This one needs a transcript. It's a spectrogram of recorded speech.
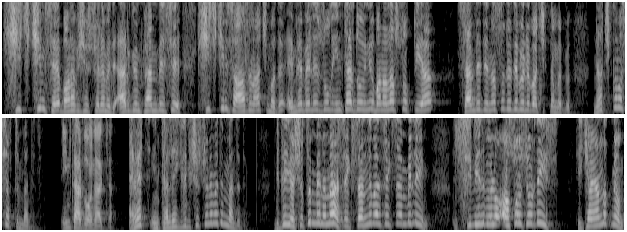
hiç kimse bana bir şey söylemedi. Ergün Pembesi hiç kimse ağzını açmadı. Emre Belezoğlu Inter'de oynuyor bana laf soktu ya. Sen dedi nasıl dedi böyle bir açıklama yapıyor. Ne açıklaması yaptım ben dedim. Inter'de oynarken. Evet Inter'le ilgili bir şey söylemedim ben dedim. Bir de yaşıtım benim ha 80'li ben 81'liyim. Sivil böyle asansördeyiz. Hikaye anlatmıyorum.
